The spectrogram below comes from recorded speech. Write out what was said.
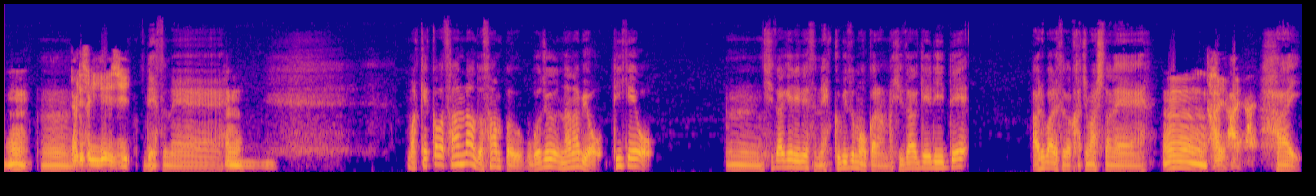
うん。ー。うん。やりすぎゲージ。ですねう。ん。まあ、結果は3ラウンド3分57秒 TKO。うーん、膝蹴りですね。首相撲からの膝蹴りで、アルバレスが勝ちましたね。うん。はいはいはい。はい。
